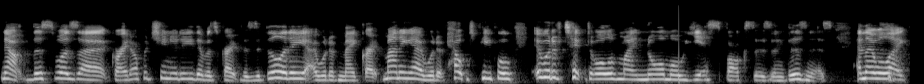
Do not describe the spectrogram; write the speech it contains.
Now, this was a great opportunity. There was great visibility. I would have made great money. I would have helped people. It would have ticked all of my normal yes boxes in business. And they were like,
